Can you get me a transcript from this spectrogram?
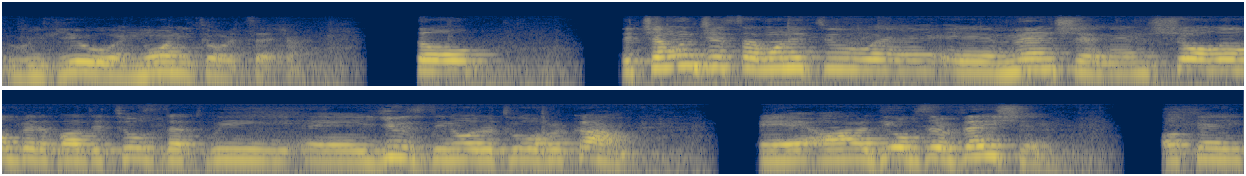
review and monitor, etc. So the challenges I wanted to uh, uh, mention and show a little bit about the tools that we uh, used in order to overcome uh, are the observation. Okay,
